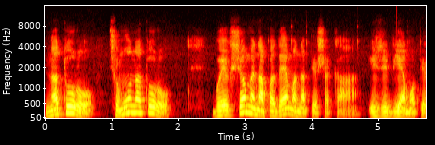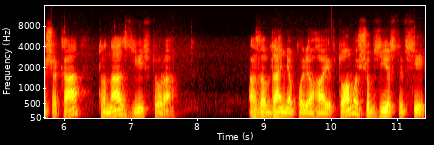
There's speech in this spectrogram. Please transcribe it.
на туру. Чому на туру? Бо якщо ми нападемо на пішака і зіб'ємо пішака, то нас з'їсть тура. А завдання полягає в тому, щоб з'їсти всі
